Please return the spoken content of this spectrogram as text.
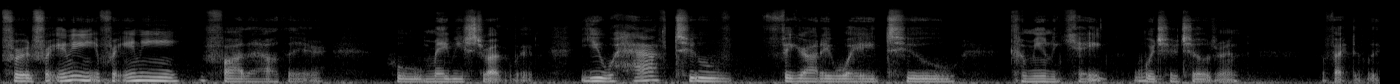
for for any for any father out there who may be struggling you have to figure out a way to communicate with your children effectively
